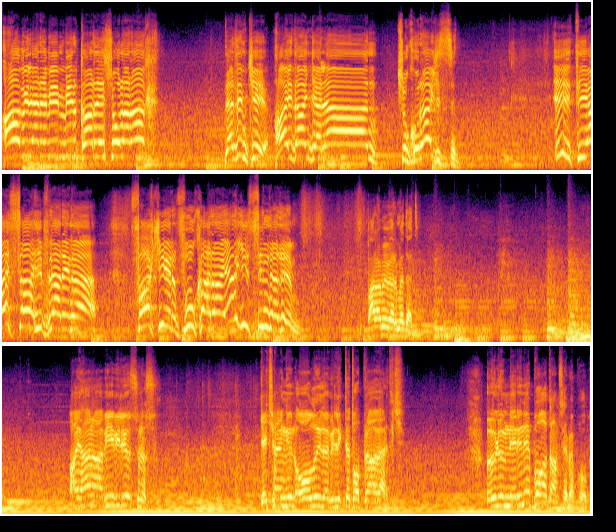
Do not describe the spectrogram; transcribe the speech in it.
abilerimin bir kardeşi olarak dedim ki haydan gelen çukura gitsin. İhtiyaç sahiplerine, fakir fukaraya gitsin dedim. Paramı verme dedim. Ayhan abiyi biliyorsunuz. Geçen gün oğluyla birlikte toprağa verdik. Ölümlerine bu adam sebep oldu.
